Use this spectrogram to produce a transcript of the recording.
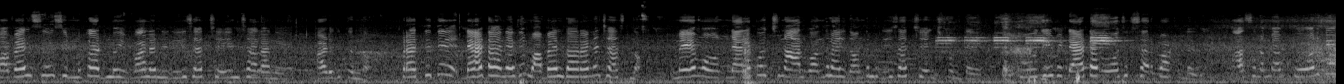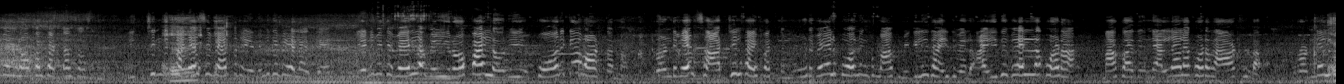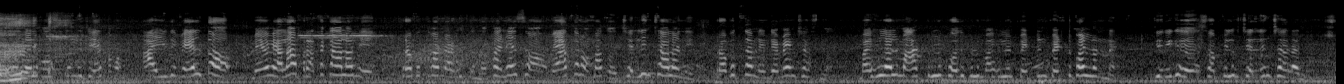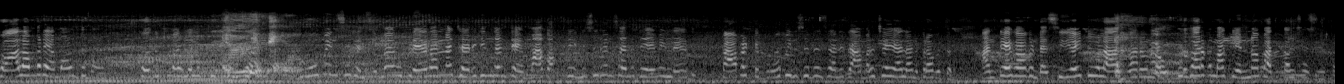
మొబైల్స్ సిమ్ కార్డులు ఇవ్వాలని రీఛార్జ్ చేయించాలని అడుగుతున్నాం. ప్రతిదీ డేటా అనేది మొబైల్ ద్వారానే చేస్తున్నాం. మేము నెలకు వచ్చి నాలుగు వందలు ఐదు వందలు రీఛార్జ్ చేయించుకుంటే టూ జీబీ డేటా రోజుకి సరిపోవట్లేదు అసలు మేము ఫోన్కే వెయ్యి రూపాయలు పెట్టాల్సి వస్తుంది. ఇచ్చింది కనీస వేతనం ఎనిమిది వేలు అయితే ఎనిమిది వేల వెయ్యి రూపాయలు ఫోన్కే వాడుతున్నాం. రెండు వేలు ఛార్జీలకు అయిపోతుంది మూడు వేలు ఫోన్ ఇంక మాకు మిగిలింది ఐదు వేలు. ఐదు వేలలో కూడా మాకు అది నెల కూడా రావట్లేదు రెండు నెలలు మూడు నెలలకు వస్తుంది జీతం. ఐదు వేలతో మేము ఎలా బ్రతకాలని ప్రభుత్వాన్ని అడుగుతున్నాం. కనీసం వేతనం మాకు చెల్లించాలని ప్రభుత్వాన్ని డిమాండ్ చేస్తున్నాం. మహిళలు మాటలు పొదుపులు మహిళలు పెట్టిన పెట్టుబడులు ఉన్నాయి. తిరిగి సభ్యులకు చెల్లించాలని స్వాలంబన అమౌంట్ను పొదుపు మహిళలకు తిరిగి గ్రూప్ ఇన్సూరెన్స్. మేము ఇప్పుడు ఏదన్నా జరిగిందంటే మాకు ఒక్క ఇన్సూరెన్స్ అనేది ఏమీ లేదు. కాబట్టి గ్రూప్ ఇన్సూరెన్స్ అనేది అమలు చేయాలని ప్రభుత్వం. అంతేకాకుండా సిఐటి వాళ్ళ ఆధ్వర్యంలో ఇప్పుడు వరకు మాకు ఎన్నో పథకాలు చేశారు.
